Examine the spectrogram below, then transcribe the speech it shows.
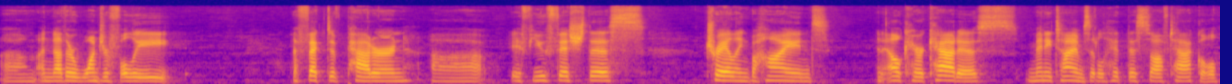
um, another wonderfully effective pattern. Uh, if you fish this trailing behind an elk hair caddis, many times it'll hit this soft hackle.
